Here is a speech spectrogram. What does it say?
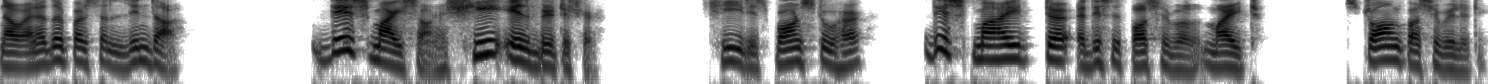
Now, another person, Linda, this my son, she is Britisher. She responds to her, this might, uh, this is possible, might, strong possibility.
